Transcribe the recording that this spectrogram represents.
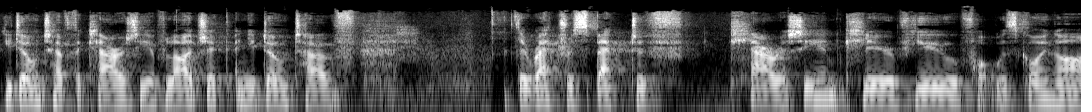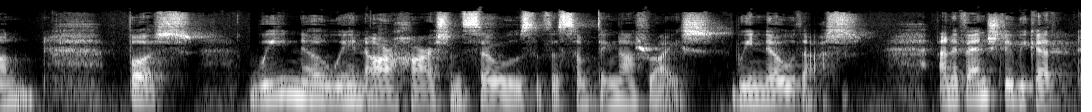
You don't have the clarity of logic and you don't have the retrospective clarity and clear view of what was going on. But we know in our heart and souls that there's something not right. We know that. And eventually we get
